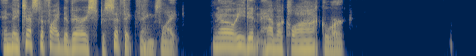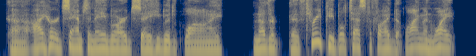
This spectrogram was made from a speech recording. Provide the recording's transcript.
And they testified to very specific things like, no, he didn't have a clock, or uh, I heard Sampson Avard say he would lie. Another uh, three people testified that Lyman Wight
